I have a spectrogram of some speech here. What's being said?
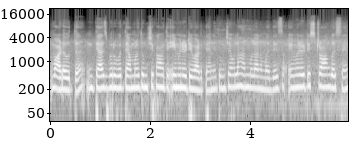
वाढवतं. आणि त्याचबरोबर त्यामुळे तुमची काय होते इम्युनिटी वाढते. आणि तुमच्या लहान मुलांमध्ये इम्युनिटी स्ट्रॉंग असेल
